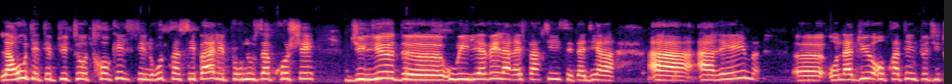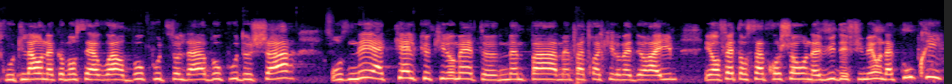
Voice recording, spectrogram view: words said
La route était plutôt tranquille, c'est une route principale. Et pour nous approcher du lieu de, où il y avait la répartie, c'est-à-dire à, à, euh, on a dû emprunter une petite route. Là, on a commencé à voir beaucoup de soldats, beaucoup de chars. On est à quelques kilomètres, même pas, même pas trois kilomètres de Raïm. Et en fait, en s'approchant, on a vu des fumées, on a compris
